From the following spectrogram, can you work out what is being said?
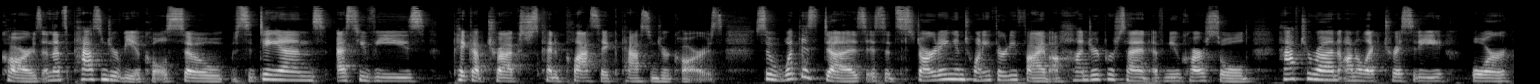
cars, and that's passenger vehicles. So, sedans, SUVs, pickup trucks, just kind of classic passenger cars. So, what this does is that starting in 2035, 100% of new cars sold have to run on electricity or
